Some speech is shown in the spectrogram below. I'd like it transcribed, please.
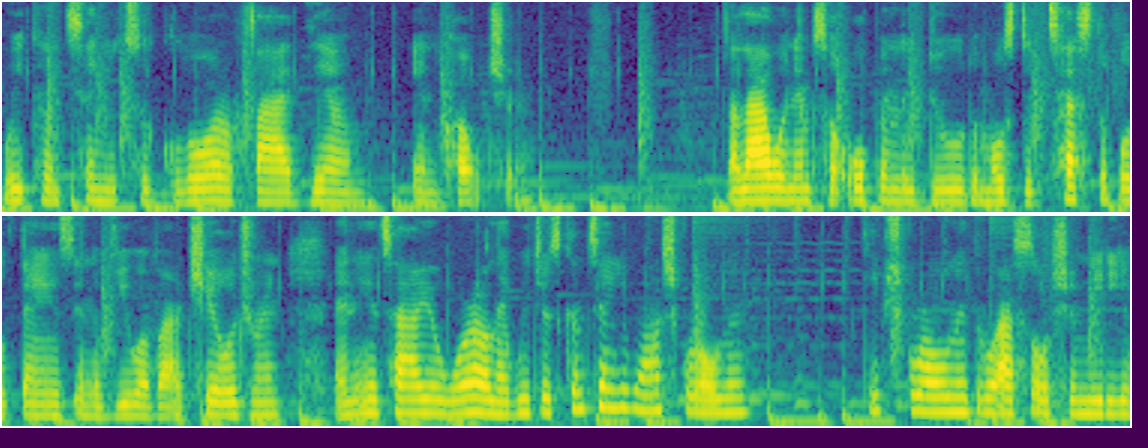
we continue to glorify them in culture. Allowing them to openly do the most detestable things in the view of our children and the entire world, and we just continue on scrolling keep scrolling through our social media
